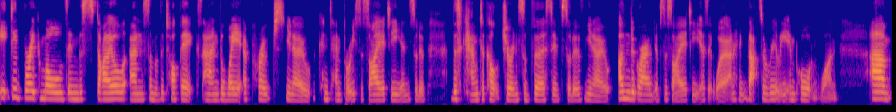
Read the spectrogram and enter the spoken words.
it did break molds in the style and some of the topics and the way it approached, you know, contemporary society and sort of the counterculture and subversive sort of, you know, underground of society, as it were. And I think that's a really important one. Um,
